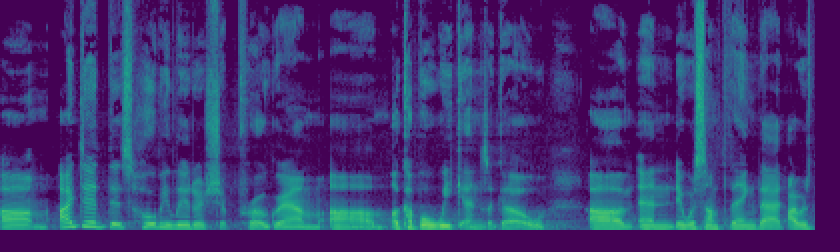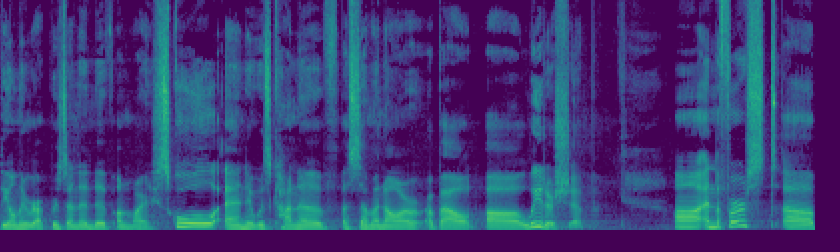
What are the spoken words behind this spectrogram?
um, I did this HOBY leadership program um, a couple weekends ago. Um, and it was something that I was the only representative on my school, and it was kind of a seminar about uh, leadership. Uh, and the first uh,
